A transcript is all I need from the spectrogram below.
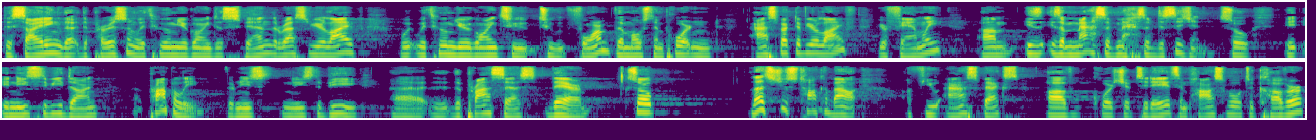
deciding the, the person with whom you're going to spend the rest of your life, with, with whom you're going to, to form the most important aspect of your life, your family, um, is, is a massive, massive decision. So it, it needs to be done properly. There needs, needs to be uh, the, the process there. So let's just talk about a few aspects of courtship today. It's impossible to cover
